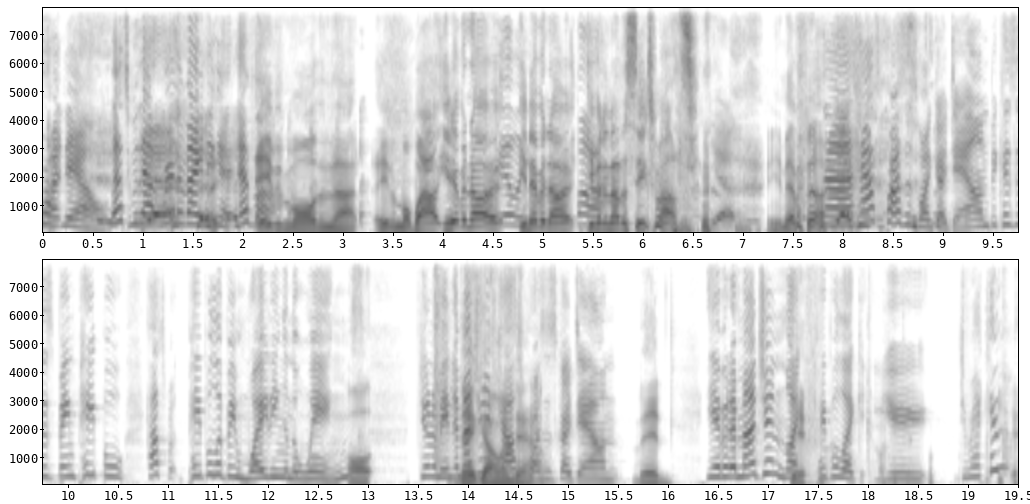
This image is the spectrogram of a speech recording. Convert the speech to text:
right now. That's without Yeah. renovating it ever. Even more than that. Even more. Well, you never know. Really? You never know. Give it another six months. yeah. you never know. Nah, Yeah. house prices won't go down because there's been people house people have been waiting in the wings. Oh, Do you know what I mean? they're Imagine if going house down. prices go down. they're, Yeah, but imagine like Diff. people like you. Do you reckon?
